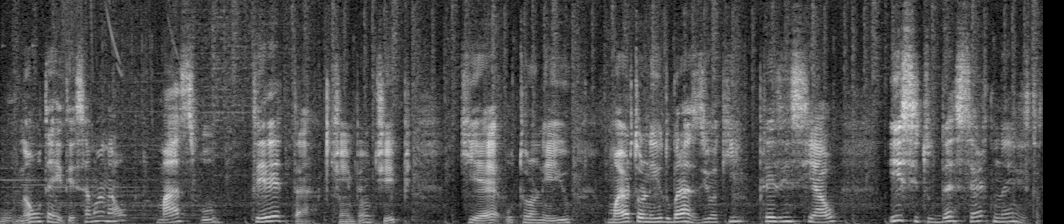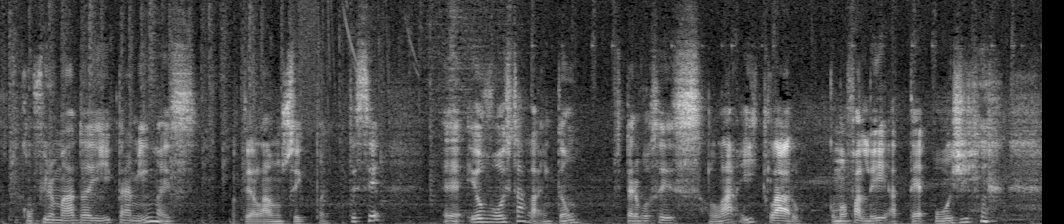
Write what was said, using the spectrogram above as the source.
o, não o TRT semanal, mas o Treta Championship, que é o torneio o maior torneio do Brasil aqui presencial. E se tudo der certo, né? Está tudo confirmado aí para mim, mas até lá não sei o que pode acontecer. É, eu vou estar lá, então espero vocês lá. E claro, como eu falei até hoje,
